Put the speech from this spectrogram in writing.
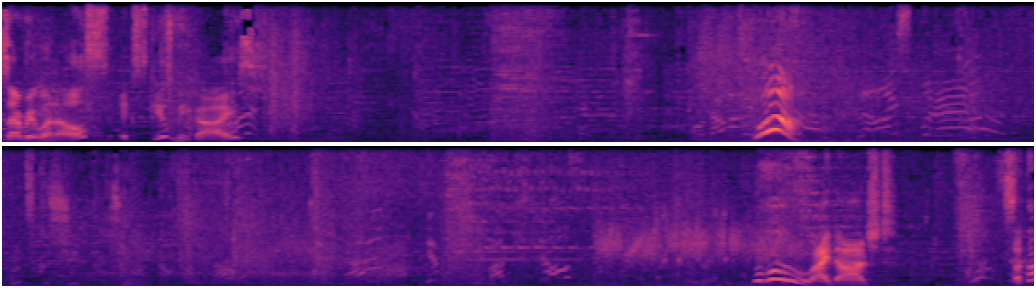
Where's everyone else? Excuse me, guys. Woohoo! I dodged. Sucker!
